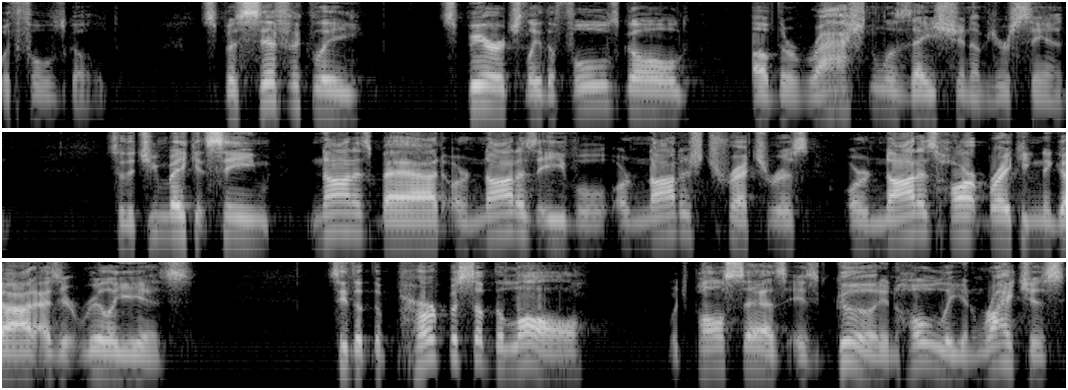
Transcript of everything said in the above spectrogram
with fool's gold. Specifically, spiritually, the fool's gold of the rationalization of your sin so that you make it seem not as bad or not as evil or not as treacherous or not as heartbreaking to God as it really is. See, that the purpose of the law, which Paul says is good and holy and righteous,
